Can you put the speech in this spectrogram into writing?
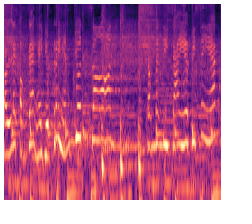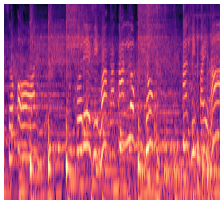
ก็เลยต้องแจ้งให้หยุดเรียนหยุดสอนจังเป็นดีใจพิเศษสอนเมื่อได้สิคว้ากระตาลงทงอันสิไปหา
